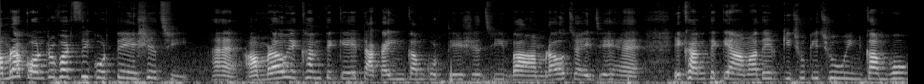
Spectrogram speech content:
আমরা কন্ট্রোভার্সি করতে এসেছি হ্যাঁ আমরাও এখান থেকে টাকা ইনকাম করতে এসেছি বা আমরাও চাই যে হ্যাঁ এখান থেকে আমাদের কিছু কিছু ইনকাম হোক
